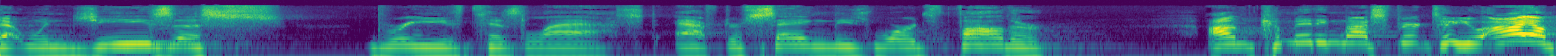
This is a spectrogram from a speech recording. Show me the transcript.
that when Jesus breathed his last after saying these words, Father, I'm committing my spirit to you. I am,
